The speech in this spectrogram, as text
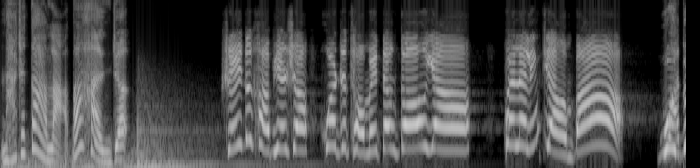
拿着大喇叭喊着：“谁的卡片上画着草莓蛋糕呀？快来领奖吧！”我的。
